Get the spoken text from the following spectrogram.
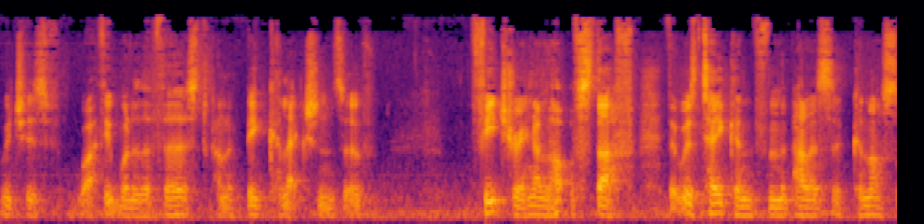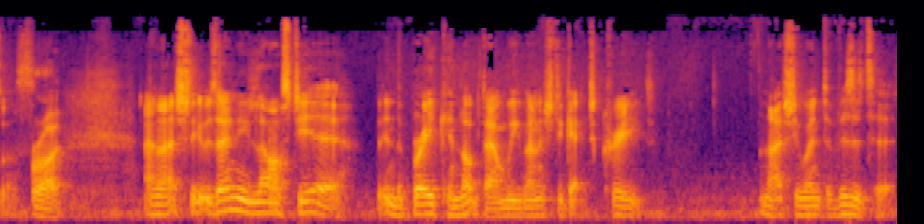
which is well, I think one of the first kind of big collections of featuring a lot of stuff that was taken from the Palace of Knossos. Right. And actually, it was only last year, in the break in lockdown, we managed to get to Crete and actually went to visit it.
